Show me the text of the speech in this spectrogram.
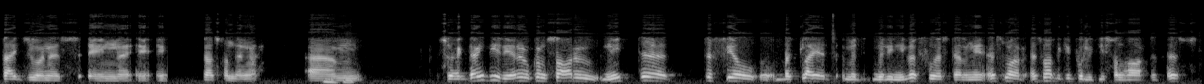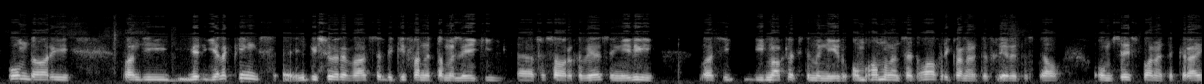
tydsones en en, en dat van dinge. Ehm um, so ek dink die rede hoekom Saru nie te te veel eh, beklei het met met die nuwe voorstelling nie is maar is maar 'n bietjie polities van aard. Dit is om daardie want die die, die hele Kings uh, episode was 'n bietjie van 'n tamaletjie uh, vir Sarah gewees en hierdie was die, die maklikste manier om almal in Suid-Afrika nou tevrede te stel om ses spanne te kry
